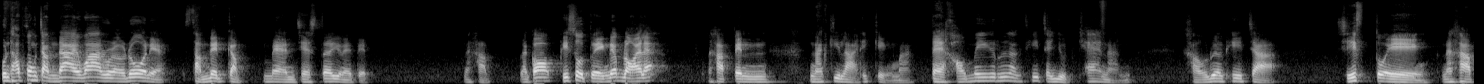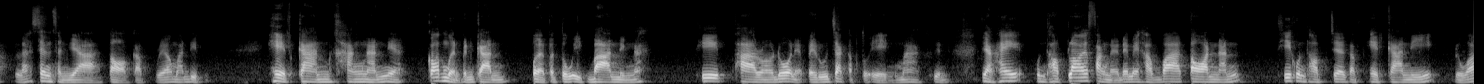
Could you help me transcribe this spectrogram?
คุณท็อปคงจำได้ว่าโรนัลโดเนี่ย สำเร็จกับแมนเชสเตอร์ยูไนเต็ดนะครับแล้วก็พิสูจน์ตัวเองเรียบร้อยแล้วนะครับเป็นนักกีฬาที่เก่งมาก แต่เขาไม่เลือกที่จะหยุดแค่นั้น เขาเลือกที่จะ shift ตัวเองนะครับและเซ็นสัญญาต่อกับเรอัลมาดริดเหตุการณ์ครั้งนั้นเนี่ยก็เหมือนเป็นการเปิดประตูอีกบานหนึ่งนะที่พาโรนัลโดเนี่ยไปรู้จักกับตัวเองมากขึ้น อยากให้คุณท็อปเล่าให้ฟังหน่อยได้ไหมครับ ว่าตอนนั้นที่คุณท็อปเจอกับเหตุการณ์นี้ หรือว่า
